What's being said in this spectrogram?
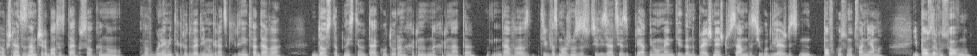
Общината знам, че работят в тази посока, но в големите градове да има градски градини, това дава достъп наистина до тази култура на, хран, на храната, дава ти възможност за социализация, за приятни моменти, да направиш нещо сам, да си го отглеждаш, по-вкусно това няма и по-здравословно.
